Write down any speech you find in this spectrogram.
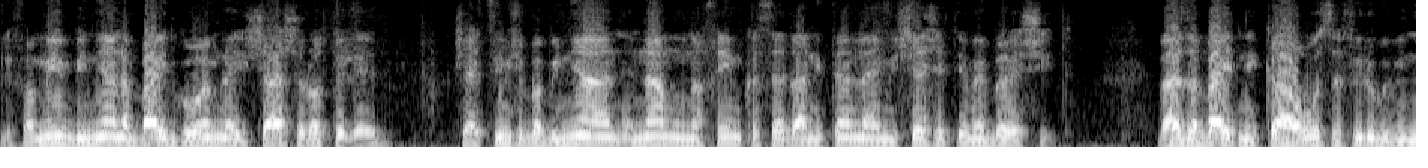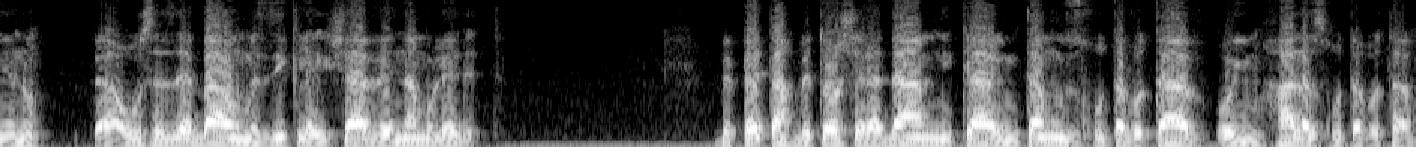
לפעמים בניין הבית גורם לאישה שלא תלד, כשהעצים שבבניין אינם מונחים כסדר הניתן להם מששת ימי בראשית, ואז הבית נקרא הרוס אפילו בבניינו, והרוס הזה בא ומזיק לאישה ואינה מולדת. בפתח ביתו של אדם ניכר אם תמו זכות אבותיו או אם חלה זכות אבותיו.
